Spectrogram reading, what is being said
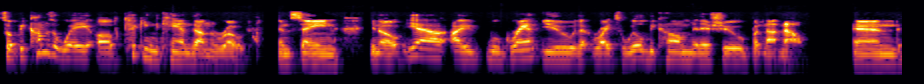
So it becomes a way of kicking the can down the road and saying, you know, yeah, I will grant you that rights will become an issue, but not now. And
